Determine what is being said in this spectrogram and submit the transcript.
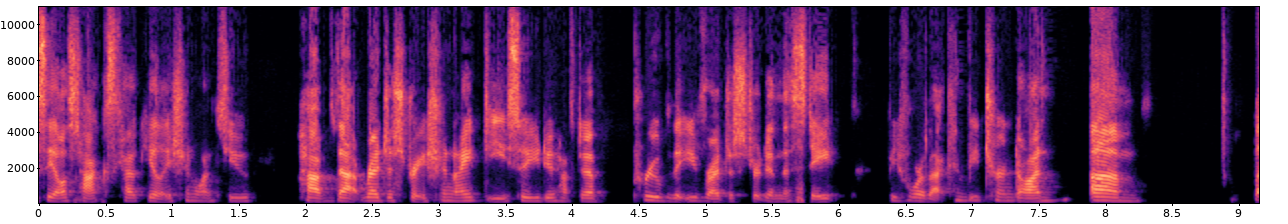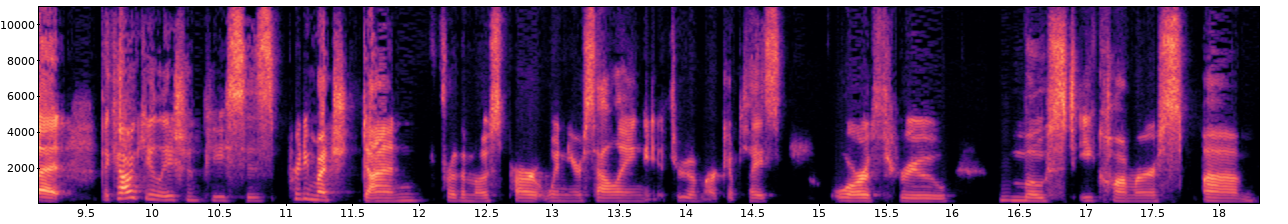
sales tax calculation once you have that registration id so you do have to prove that you've registered in the state before that can be turned on um, but the calculation piece is pretty much done for the most part when you're selling through a marketplace or through most e-commerce um,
